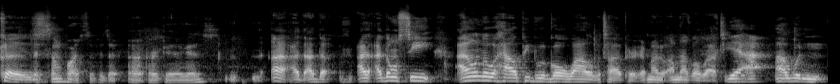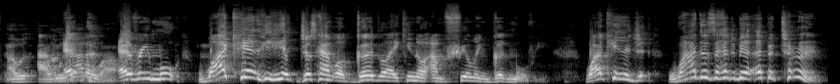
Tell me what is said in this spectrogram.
But because some parts of it are, are, are good, I guess. I, I, I, don't- I, I don't see I don't know how people would go wild over Tyler Perry. I'm not, I'm not gonna lie to you. Yeah, I, I wouldn't. I would. I would not go wild. Every move. Why can't he hit just have a good like you know I'm feeling good movie? Why can't it? Ju- why does it have to be an epic turn?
